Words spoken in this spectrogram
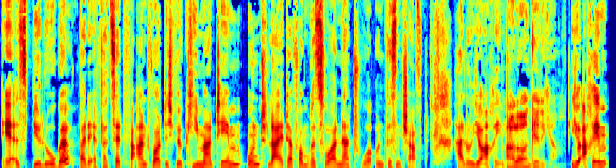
Er ist Biologe, bei der FAZ verantwortlich für Klimathemen und Leiter vom Ressort Natur und Wissenschaft. Hallo Joachim. Hallo Angelika. Joachim,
